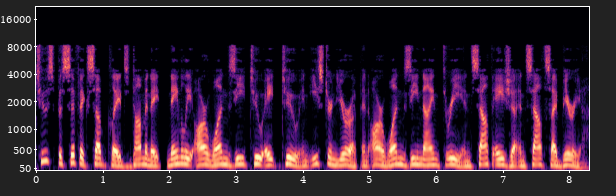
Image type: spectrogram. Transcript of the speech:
Two specific subclades dominate, namely R1Z282 in Eastern Europe and R1Z93 in South Asia and South Siberia.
